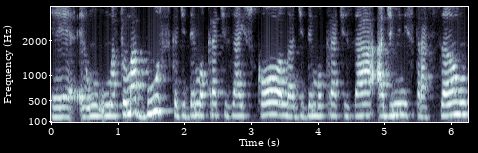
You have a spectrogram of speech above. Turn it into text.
é, é uma, foi uma busca de democratizar a escola, de democratizar a administração,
